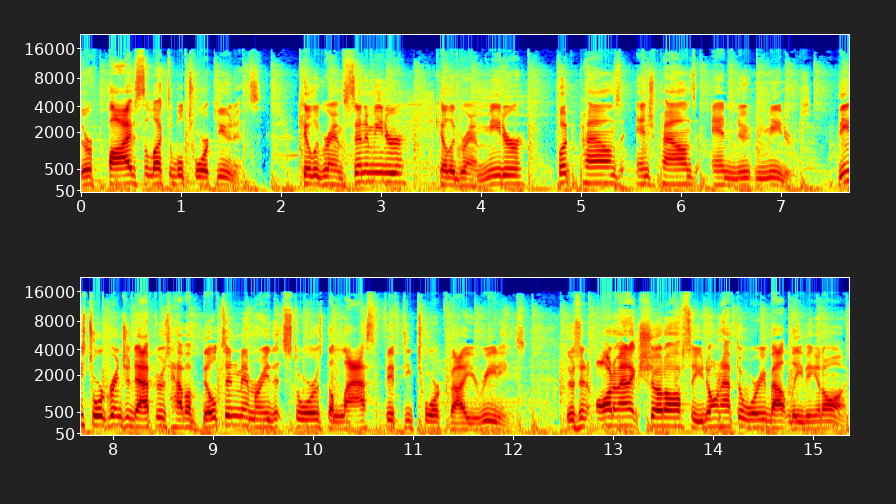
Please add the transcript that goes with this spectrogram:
There are five selectable torque units, kilogram centimeter, kilogram meter, foot pounds, inch pounds, and newton meters. These torque wrench adapters have a built-in memory that stores the last 50 torque value readings. There's an automatic shut-off so you don't have to worry about leaving it on.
